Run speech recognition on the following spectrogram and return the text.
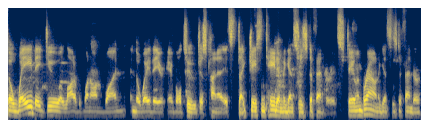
the way they do a lot of one-on-one and the way they are able to just kind of it's like Jayson Tatum against his defender, it's Jaylen Brown against his defender.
